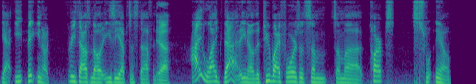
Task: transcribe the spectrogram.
yeah, e- big, you know, three thousand dollar easy ups and stuff. And yeah, I like that. You know, the two by fours with some some uh, tarps, sw- you know,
